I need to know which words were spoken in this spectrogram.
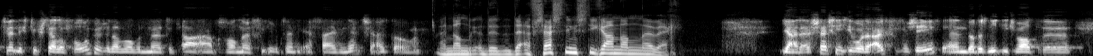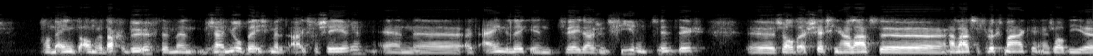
20 toestellen volgen, zodat we op een totaal aantal van 24 F-35's uitkomen. En dan de, de F-16's die gaan dan weg? Ja, de F-16's die worden uitgefaseerd en dat is niet iets wat van de een op de andere dag gebeurt. Men, we zijn nu al bezig met het uitfaseren. En uh, uiteindelijk in 2024 uh, zal de F-16 haar laatste, haar laatste vlucht maken. En zal die uh,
